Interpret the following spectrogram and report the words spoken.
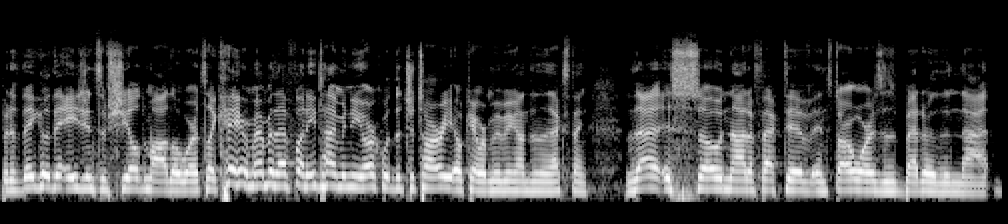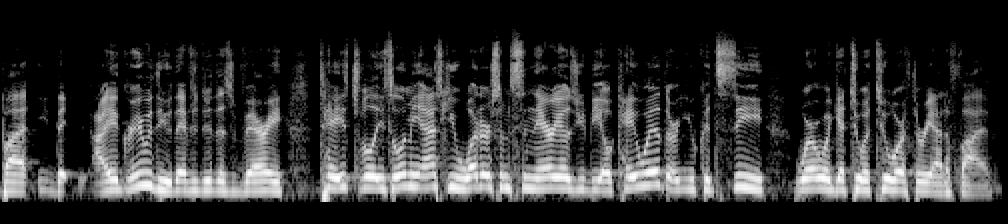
but if they go the Agents of Shield model where it's like, hey, remember that funny time in New York with the Chitauri? Okay, we're moving on to the next thing. That is so not effective, and Star Wars is better than that. But they, I agree with you; they have to do this very tastefully. So let me ask you, what are some scenarios you'd be okay with, or you could see where it would get to a two or three out of five?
